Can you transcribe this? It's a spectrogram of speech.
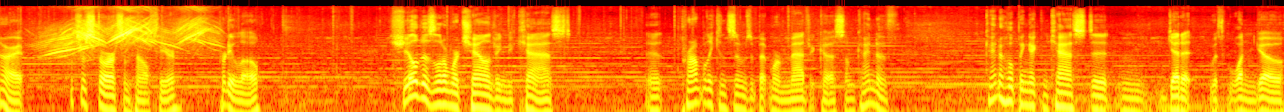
Alright. Let's restore some health here. Pretty low. Shield is a little more challenging to cast. It probably consumes a bit more magicka, so I'm kind of kind of hoping I can cast it and get it with one go.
